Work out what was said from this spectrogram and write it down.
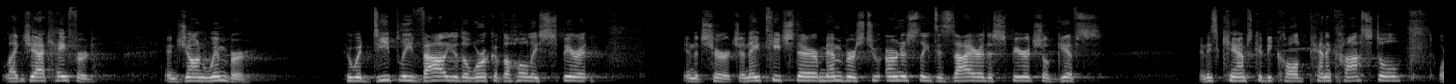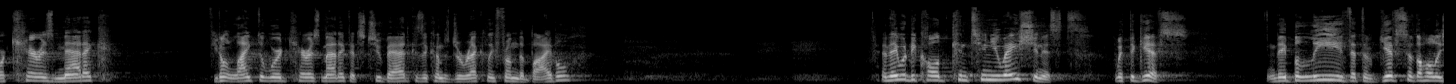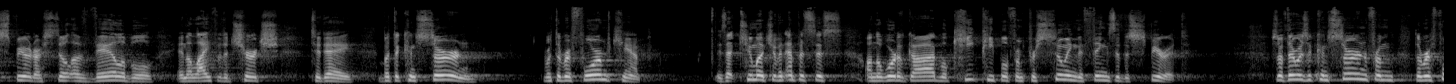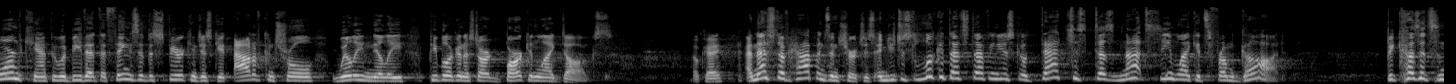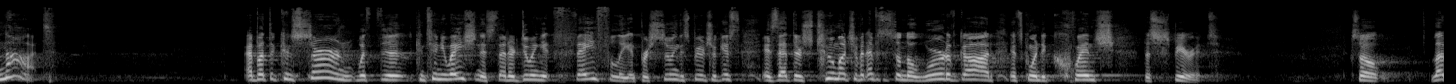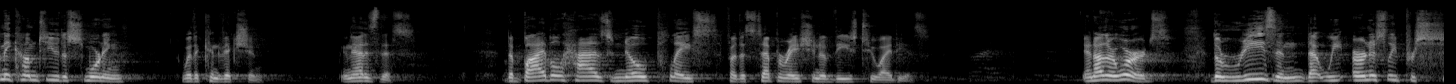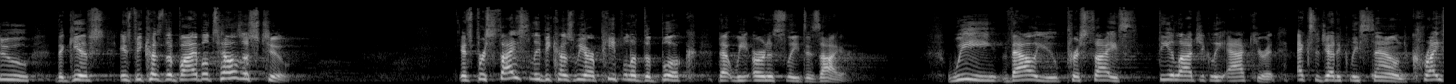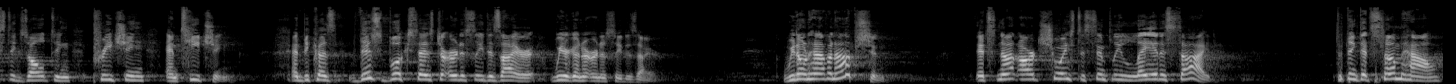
like Jack Hayford and John Wimber who would deeply value the work of the Holy Spirit in the church. And they teach their members to earnestly desire the spiritual gifts. And these camps could be called Pentecostal or charismatic. If you don't like the word charismatic, that's too bad because it comes directly from the Bible. And they would be called continuationists with the gifts. And they believe that the gifts of the Holy Spirit are still available in the life of the church today. But the concern with the Reformed camp is that too much of an emphasis on the Word of God will keep people from pursuing the things of the Spirit. So, if there was a concern from the Reformed camp, it would be that the things of the Spirit can just get out of control willy nilly. People are going to start barking like dogs. Okay? And that stuff happens in churches, and you just look at that stuff and you just go, that just does not seem like it's from God. Because it's not. But the concern with the continuationists that are doing it faithfully and pursuing the spiritual gifts is that there's too much of an emphasis on the Word of God. It's going to quench the Spirit. So let me come to you this morning with a conviction, and that is this the Bible has no place for the separation of these two ideas. In other words, the reason that we earnestly pursue the gifts is because the Bible tells us to. It's precisely because we are people of the book that we earnestly desire. We value precise, theologically accurate, exegetically sound, Christ exalting preaching and teaching. And because this book says to earnestly desire it, we are going to earnestly desire. We don't have an option. It's not our choice to simply lay it aside. To think that somehow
